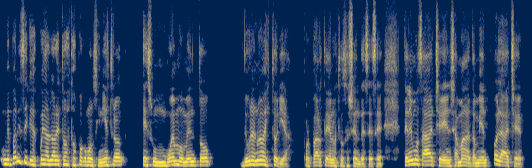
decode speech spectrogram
me parece que después de hablar de todos estos Pokémon siniestros, es un buen momento de una nueva historia por parte de nuestros oyentes, ese. Tenemos a H en llamada también. Hola H.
